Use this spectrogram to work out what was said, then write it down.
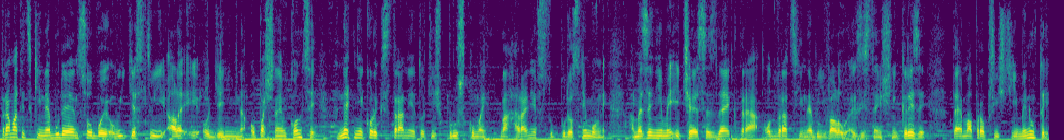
Dramatický nebude jen souboj o vítězství, ale i o dění na opačném konci. Hned několik stran je totiž průzkumech na hraně vstupu do sněmovny a mezi nimi i ČSSD, která odvrací nebývalou existenční krizi. Téma pro příští minuty.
